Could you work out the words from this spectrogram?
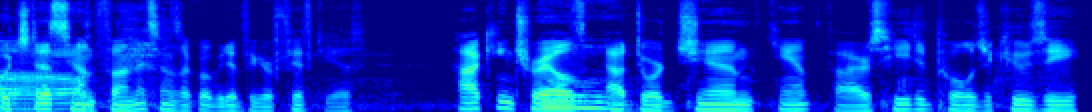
which does sound fun. That sounds like what we did for your fiftieth. Hiking trails, Ooh. outdoor gym, campfires, heated pool, jacuzzi.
